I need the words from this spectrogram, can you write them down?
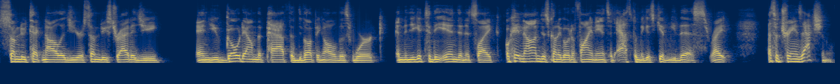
some new technology or some new strategy, and you go down the path of developing all of this work, and then you get to the end and it's like, okay, now I'm just going to go to finance and ask them to just give me this, right? That's a transactional.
